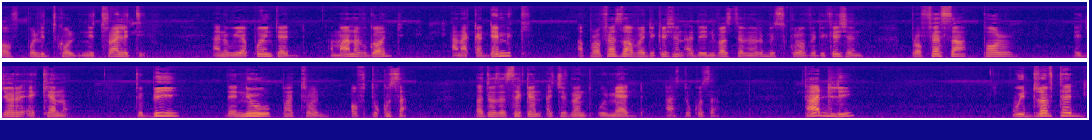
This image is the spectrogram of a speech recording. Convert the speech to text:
of political neutrality and we appointed a man of God, an academic, a professor of education at the University of Nairobi School of Education, Professor Paul Ejore Ekeno, to be the new patron of Tucusa. That was the second achievement we made as Tucusa. Thirdly, we drafted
